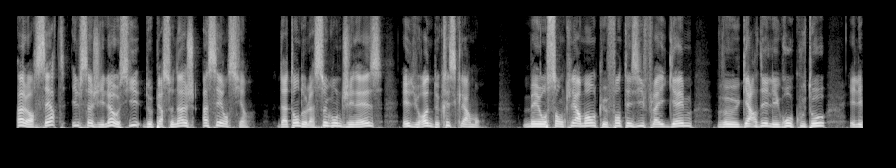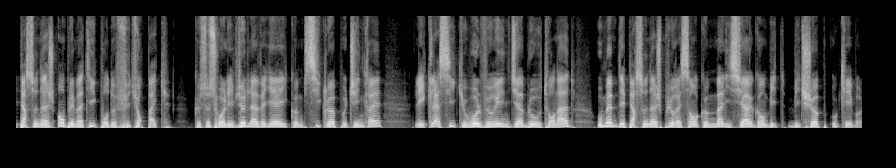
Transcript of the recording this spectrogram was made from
Alors certes, il s'agit là aussi de personnages assez anciens, datant de la seconde genèse et du run de Chris Claremont. Mais on sent clairement que Fantasy Fly Game veut garder les gros couteaux et les personnages emblématiques pour de futurs packs, que ce soit les vieux de la vieille comme Cyclope ou Jean Grey, les classiques Wolverine, Diablo ou Tournade, ou même des personnages plus récents comme Malicia, Gambit, Bishop ou Cable.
